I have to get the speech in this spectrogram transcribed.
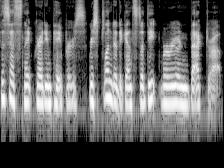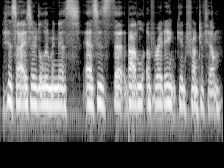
This has Snape grading papers, resplendent against a deep maroon backdrop. His eyes are luminous, as is the bottle of red ink in front of him.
